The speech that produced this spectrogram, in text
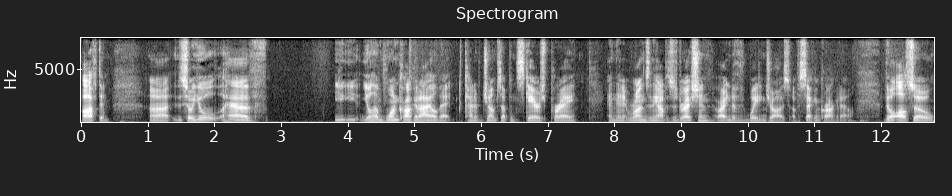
often. Uh, so you'll have you, you- you'll have one crocodile that kind of jumps up and scares prey, and then it runs in the opposite direction, right into the waiting jaws of a second crocodile. They'll also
